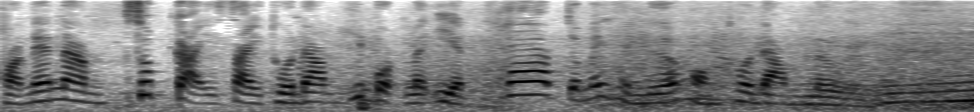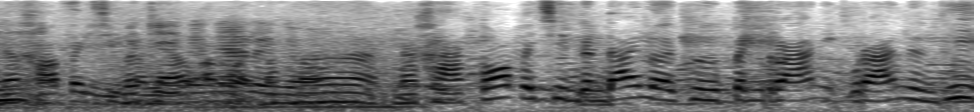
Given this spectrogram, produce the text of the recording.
ขอแนะนำซุปไก่ใส่ถั่วดำที่บดละเอียดแทบจะไม่เห็นเนื้อของถั่วดำเลยนะคะ ไปชิมกันแล้วอร่อยมากๆนะคะ ก็ไปชิมกันได้เลยคือเป็นร้านอีกร้านหนึ่งที่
